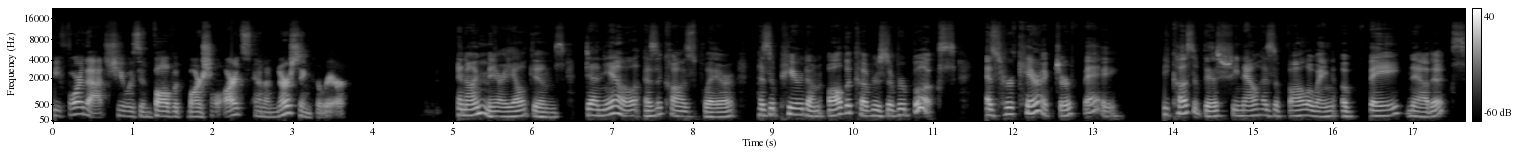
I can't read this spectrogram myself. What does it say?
Before that, she was involved with martial arts and a nursing career. And I'm Merry Elkins. Danielle, as a cosplayer, has appeared on all the covers of her books as her character, Faye. Because of this, she now has a following of Faye Natics.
